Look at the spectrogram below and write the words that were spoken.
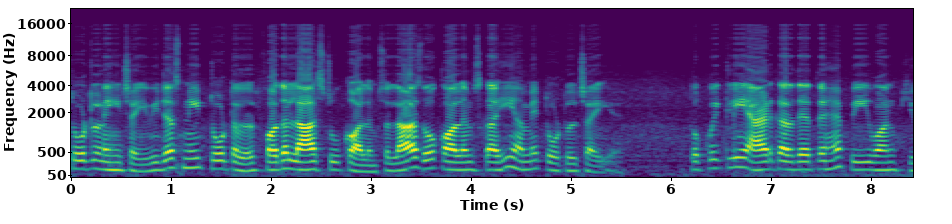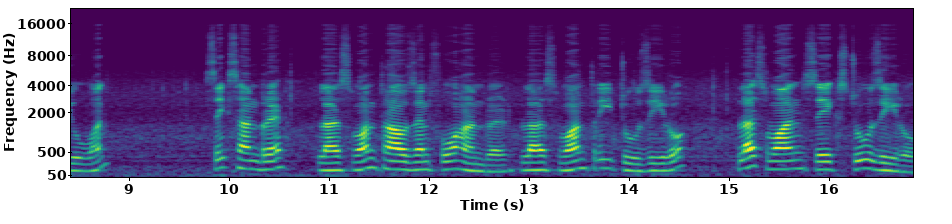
टोटल नहीं चाहिए। We just need total for the last two columns लास्ट दो कॉलम्स का ही हमें टोटल चाहिए। तो क्विकली ऐड कर देते हैं P one Q one six hundred plus one thousand four hundred plus one three two zero plus one six two zero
